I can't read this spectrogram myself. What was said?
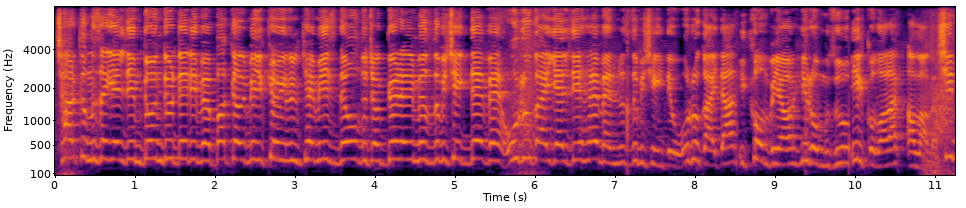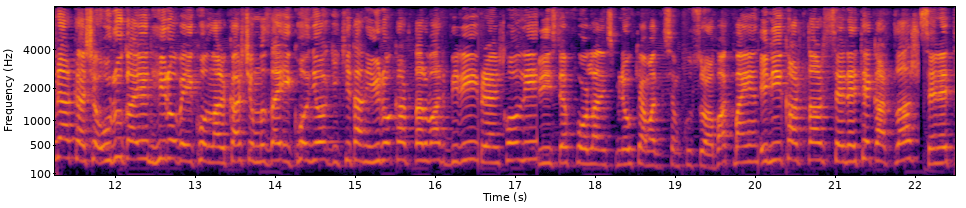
Çarkımıza geldim döndür derim ve bakalım ilk ülkemiz ne olacak görelim hızlı bir şekilde ve Uruguay geldi. Hemen hızlı bir şekilde Uruguay'dan ikon veya hero'muzu ilk olarak alalım. Şimdi arkadaşlar Uruguay'ın hero ve ikonları karşımızda. ikon yok. iki tane hero kartlar var. Biri French Collie, birisi de Forlan ismini okuyamadıysam kusura bakmayın. En iyi kartlar SNT kartlar. SNT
